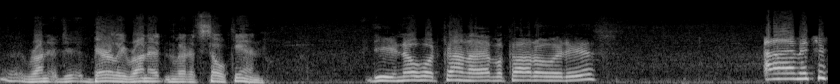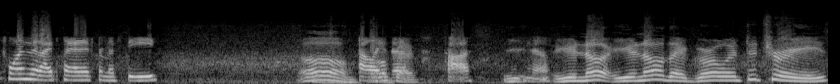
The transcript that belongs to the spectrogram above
run it, barely run it and let it soak in. Do you know what kind of avocado it is? Um, it's just one that I planted from a seed. Oh, Probably okay. the cost. You know. you know, you know they grow into trees,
